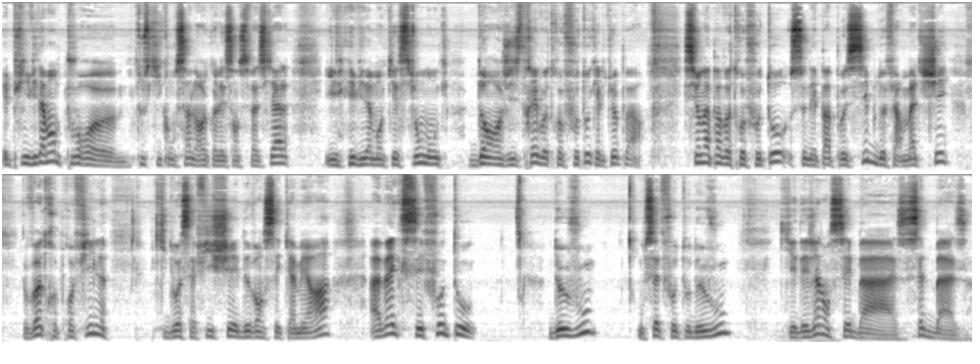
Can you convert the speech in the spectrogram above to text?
Et puis évidemment pour euh, tout ce qui concerne la reconnaissance faciale, il est évidemment question donc d'enregistrer votre photo quelque part. Si on n'a pas votre photo, ce n'est pas possible de faire matcher votre profil qui doit s'afficher devant ces caméras avec ces photos de vous ou cette photo de vous qui est déjà dans ces bases, cette base.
